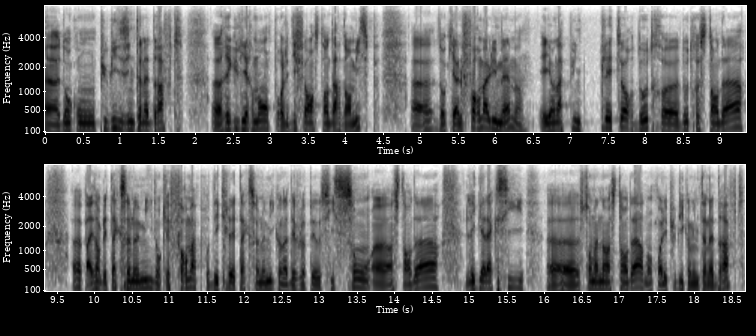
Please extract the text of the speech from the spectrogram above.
Euh, donc on publie des internet drafts euh, régulièrement pour les différents standards dans MISP. Euh, donc il y a le format lui-même et on a une pléthore d'autres standards. par exemple, les taxonomies, donc les formats pour décrire les taxonomies qu'on a développés aussi sont un standard. Les galaxies sont maintenant un standard, donc on les publie comme Internet Draft.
